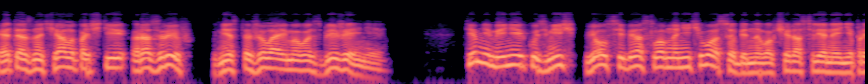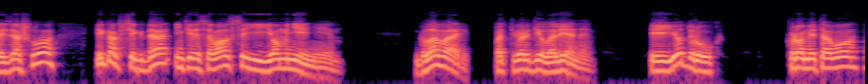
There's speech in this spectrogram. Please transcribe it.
Это означало почти разрыв вместо желаемого сближения. Тем не менее Кузьмич вел себя, словно ничего особенного вчера с Леной не произошло, и, как всегда, интересовался ее мнением. «Главарь», — подтвердила Лена, — «и ее друг, Кроме того,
